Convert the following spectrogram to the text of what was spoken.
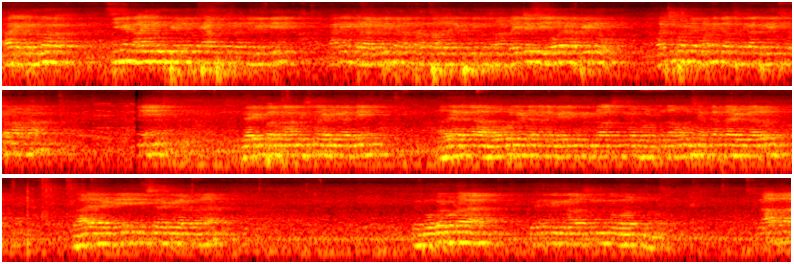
ఆ, ఇక్కడ ఉన్న సీనియర్ నాయకులు పేర్లు స్థాపించడం జరిగింది. కానీ ఇక్కడ విభిన్న వేదిక జరిగింది తెలియజేస్తున్నాం దయచేసి ఎవరైనా పేర్లు మర్చిపోతే మన్నించాల్సిందిగా తెలియజేస్తున్నాం గరిపల్ రామకృష్ణారెడ్డి గారిని అదేవిధంగా ఓపులెడ్డ అనే వేదికకి రావాల్సిందిగా కోరుతున్నాము. శంకర్ నాయుడు గారు రాజారెడ్డి ఈశ్వరెడ్డి గారు ద్వారా మేము ఒకరు కూడా వేదికకి రావాల్సిందిగా కోరుతున్నాము. రాబా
